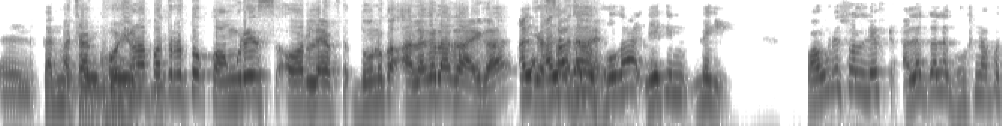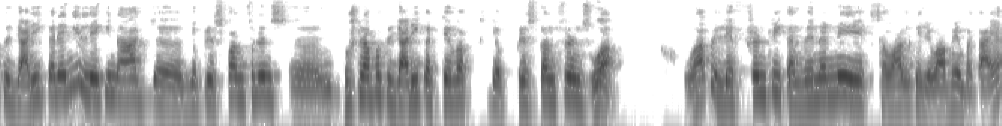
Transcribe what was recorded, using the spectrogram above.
अच्छा घोषणा पत्र तो कांग्रेस और लेफ़्ट दोनों का अलग अलग आएगा अल, या अलग अलग होगा लेकिन नहीं। कांग्रेस और लेफ़्ट अलग अलग घोषणा पत्र जारी करेंगे लेकिन आज जो प्रेस कॉन्फ्रेंस घोषणा पत्र जारी करते वक्त जब प्रेस कॉन्फ्रेंस हुआ वहाँ पे लेफ़्ट फ्रंट की कन्वेनर ने एक सवाल के जवाब में बताया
